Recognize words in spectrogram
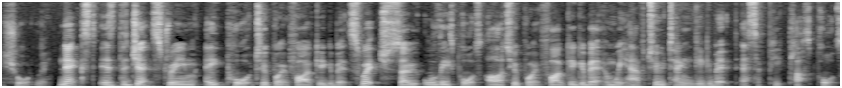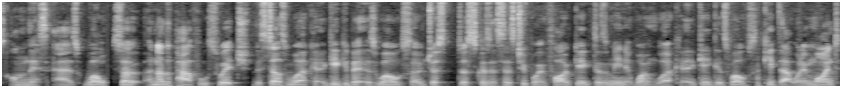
shortly. Next is the Jetstream 8 port 2.5 gigabit switch. So all these ports are 2.5 gigabit and we have two 10 gigabit SFP plus ports on this as well. So another powerful switch. This does work at a gigabit as well. So just just because it says 2.5 gig doesn't mean it won't work at a gig as well. So keep that one in mind.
